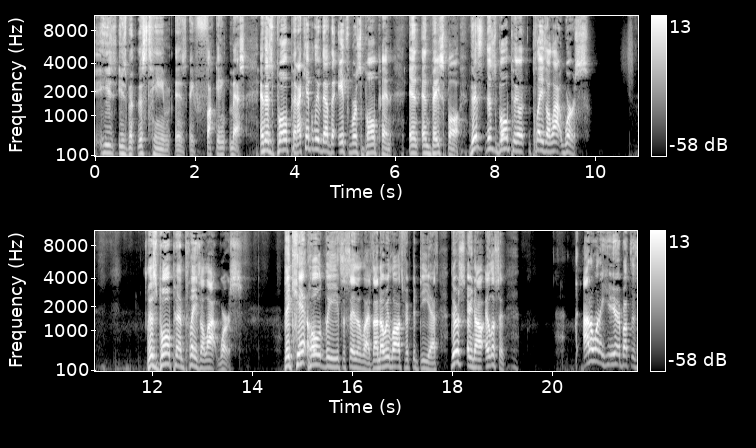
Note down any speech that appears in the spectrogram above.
He's he's been this team is a fucking mess. And this bullpen, I can't believe they have the eighth worst bullpen in, in baseball. This this bullpen plays a lot worse. This bullpen plays a lot worse. They can't hold leads to say the least. I know we lost Victor Diaz. There's you know, and listen, I don't want to hear about the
